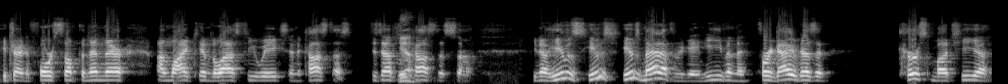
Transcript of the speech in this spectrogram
he tried to force something in there, unlike him the last few weeks, and it cost us. Just absolutely yeah. cost us. Uh, you know, he was he was he was mad after the game. He even for a guy who doesn't curse much, he uh,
